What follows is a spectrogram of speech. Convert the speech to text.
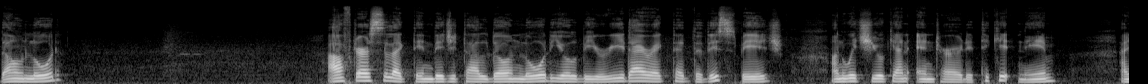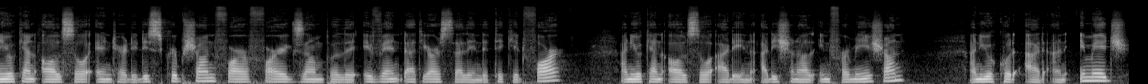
download. After selecting digital download you'll be redirected to this page on which you can enter the ticket name and you can also enter the description for for example the event that you're selling the ticket for and you can also add in additional information. And you could add an image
